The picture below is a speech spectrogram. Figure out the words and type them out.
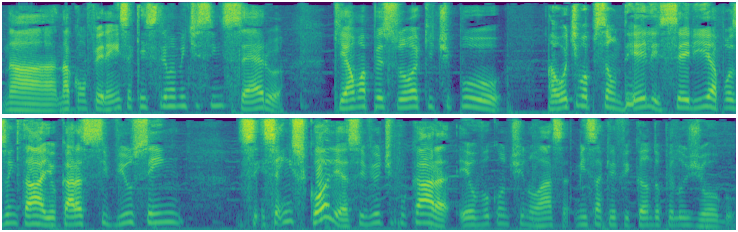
na, na conferência que é extremamente sincero. Que é uma pessoa que, tipo, a última opção dele seria aposentar. E o cara se viu sem, sem, escolha. Se viu, tipo, cara, eu vou continuar me sacrificando pelo jogo.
